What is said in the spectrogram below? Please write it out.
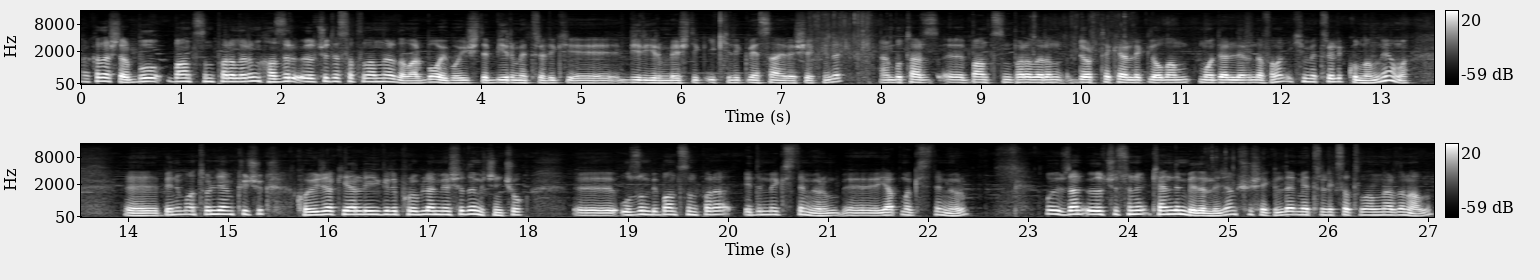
Arkadaşlar bu bant zımparaların hazır ölçüde satılanları da var. Boy boy işte 1 metrelik, 1.25'lik, e, 2'lik vesaire şeklinde. Yani bu tarz e, bant zımparaların 4 tekerlekli olan modellerinde falan 2 metrelik kullanılıyor ama e, benim atölyem küçük. Koyacak yerle ilgili problem yaşadığım için çok uzun bir bant zımpara edinmek istemiyorum, yapmak istemiyorum. O yüzden ölçüsünü kendim belirleyeceğim. Şu şekilde metrelik satılanlardan aldım.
